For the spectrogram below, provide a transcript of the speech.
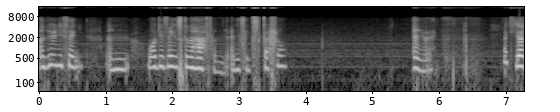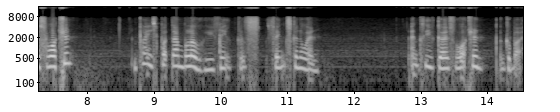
And who do you think, and what do you think is going to happen? Anything special? Anyway, thank you guys for watching. And please put down below who you think think's going to win. Thanks you guys for watching, and goodbye.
